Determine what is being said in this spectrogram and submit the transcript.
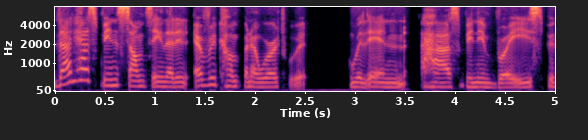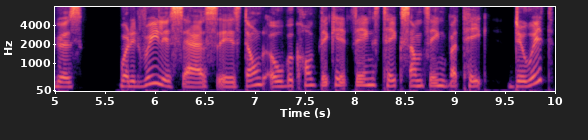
that has been something that in every company I worked with, within has been embraced because what it really says is don't overcomplicate things. Take something, but take do it.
